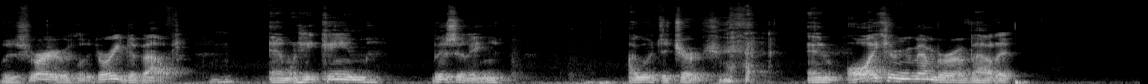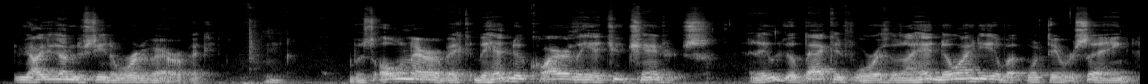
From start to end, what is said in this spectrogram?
was very, very devout. Mm-hmm. And when he came visiting, I went to church. And all I can remember about it, I didn't understand a word of Arabic. It was all in Arabic. They had no choir, they had two chanters. And they would go back and forth, and I had no idea about what they were saying,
